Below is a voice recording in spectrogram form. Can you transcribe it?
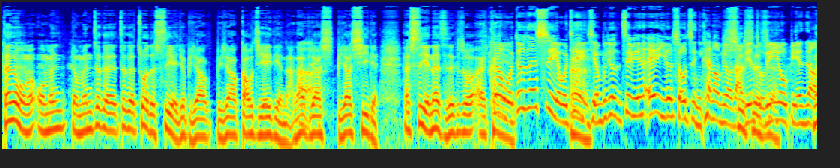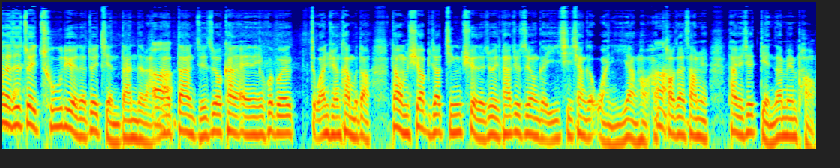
但是我们。我们我们这个这个做的视野就比较比较高阶一点的，它比较比较细一点。那视野那只是说，哎，看。对，我就是视野。我记得以前不就是这边，哎，一个手指你看到没有？哪边？左边、右边这样。那个是最粗略的、最简单的啦。那当然只是说看，哎，会不会完全看不到？但我们需要比较精确的，就是它就是用个仪器，像个碗一样哈，它靠在上面，它有一些点在那边跑。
